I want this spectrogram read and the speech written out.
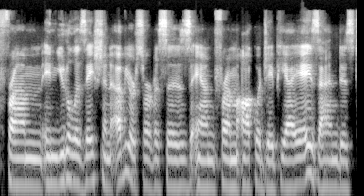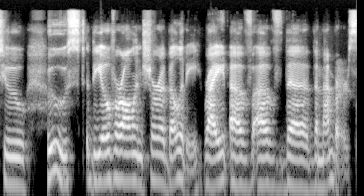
from in utilization of your services and from ACWA JPIA's end is to boost the overall insurability, right, of of the the members.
